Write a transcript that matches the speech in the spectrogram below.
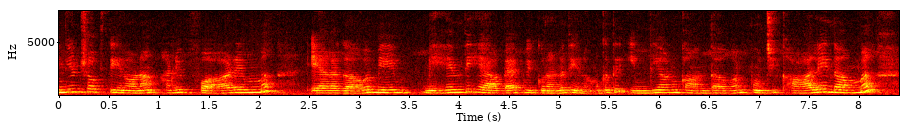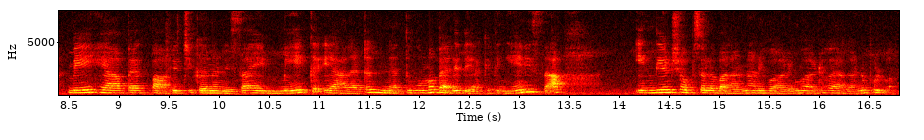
ඉන්දියන් shops තියෙනවා නම් අනිවාර්යෙන්ම එයාලා ගාව මේ මෙහෙන්දි හෙයා පැක් විකුණන්න තියෙනවා. මොකද ඉන්දියානු කාන්තාවන් පුංචි කාලේ ඉඳන්ම මේ හෙයා පැක් පාවිච්චි කරන නිසා මේක එයාලට නැතුවම බැරි දෙයක්. ඉතින් ඒ නිසා ඉන්දියන් shops වල බලන්න අනිවාර්යයෙන්ම ඔයාලට හොයාගන්න පුළුවන්.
